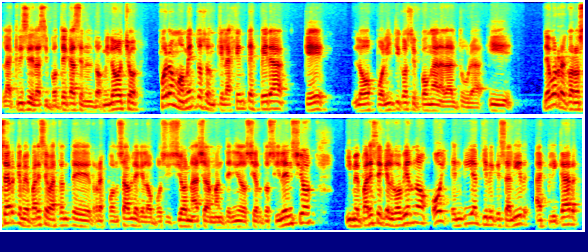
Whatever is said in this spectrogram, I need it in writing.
la crisis de las hipotecas en el 2008. Fueron momentos en que la gente espera que los políticos se pongan a la altura. Y debo reconocer que me parece bastante responsable que la oposición haya mantenido cierto silencio y me parece que el gobierno hoy en día tiene que salir a explicar,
